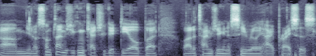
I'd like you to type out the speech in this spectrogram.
Um, you know, sometimes you can catch a good deal, but a lot of times you're going to see really high prices.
